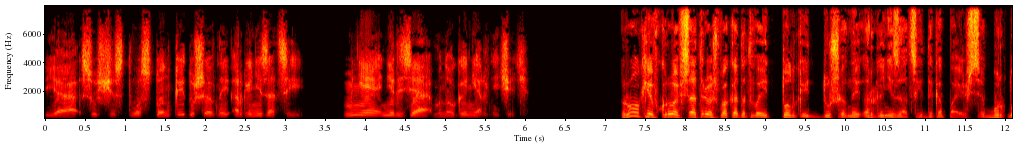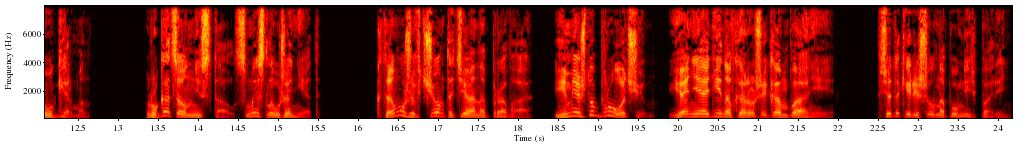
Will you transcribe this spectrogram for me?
Я существо с тонкой душевной организацией. Мне нельзя много нервничать. Руки в кровь сотрешь, пока до твоей тонкой душевной организации докопаешься, буркнул Герман. Ругаться он не стал, смысла уже нет. К тому же в чем-то Тиана права. И, между прочим, я не один, а в хорошей компании. Все-таки решил напомнить парень.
